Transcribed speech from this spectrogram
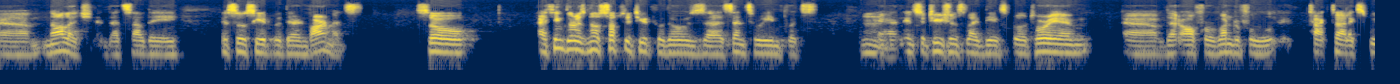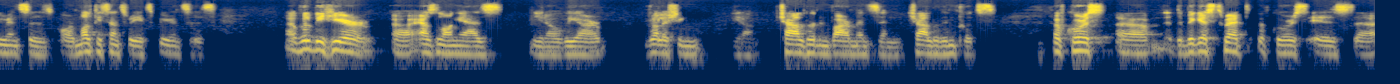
um, knowledge, and that's how they associate with their environments. So I think there is no substitute for those uh, sensory inputs. Mm. And institutions like the Exploratorium uh, that offer wonderful tactile experiences or multisensory experiences uh, will be here uh, as long as you know we are relishing you know childhood environments and childhood inputs. Of course, uh, the biggest threat, of course, is uh,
